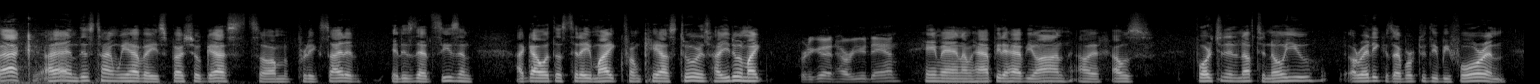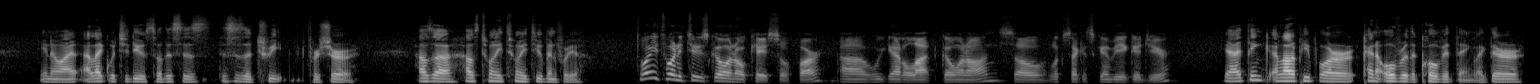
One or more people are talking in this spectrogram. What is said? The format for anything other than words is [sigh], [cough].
back, and this time we have a special guest, so I'm pretty excited. It is that season. I got with us today Mike from Chaos Tours. How you doing, Mike? Pretty good. How are you, Dan? Hey, man, I'm happy to have you on. I, I was fortunate enough to know you already because I've worked with you before, and you know I, I like what you do. So this is this is a treat for sure. How's uh how's 2022 been for you? 2022 is going okay so far. Uh, we got a lot going on, so looks like it's going to be a good year. Yeah, I think a lot of people are kind of over the COVID thing. Like they're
